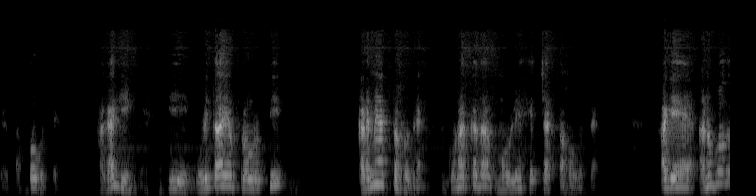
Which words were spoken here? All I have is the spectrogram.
ಹೇಳ್ತಾ ಹೋಗುತ್ತೆ. ಹಾಗಾಗಿ ಈ ಉಳಿತಾಯ ಪ್ರವೃತ್ತಿ ಕಡಿಮೆ ಆಗ್ತಾ ಹೋದ್ರೆ ಗುಣಕದ ಮೌಲ್ಯ ಹೆಚ್ಚಾಗ್ತಾ ಹೋಗುತ್ತೆ. ಹಾಗೆ ಅನುಭೋಗ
